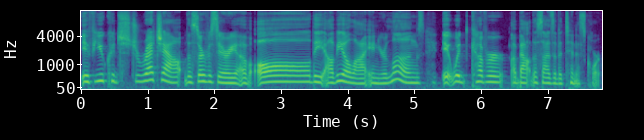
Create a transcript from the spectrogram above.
if you could stretch out the surface area of all the alveoli in your lungs, it would cover about the size of a tennis court.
